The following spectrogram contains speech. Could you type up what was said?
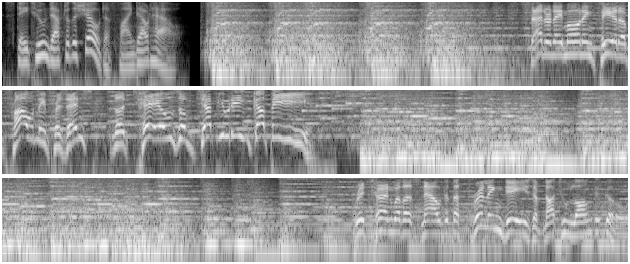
Stay tuned after the show to find out how. Saturday Morning Theatre proudly presents The Tales of Deputy Guppy. Return with us now to the thrilling days of not too long ago,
